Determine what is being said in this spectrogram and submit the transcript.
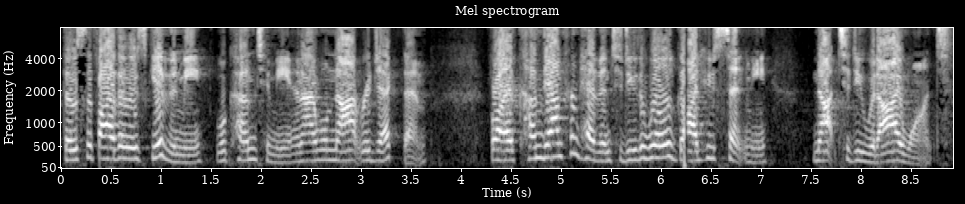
those the Father has given me will come to me, and I will not reject them. For I have come down from heaven to do the will of God who sent me, not to do what I want.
